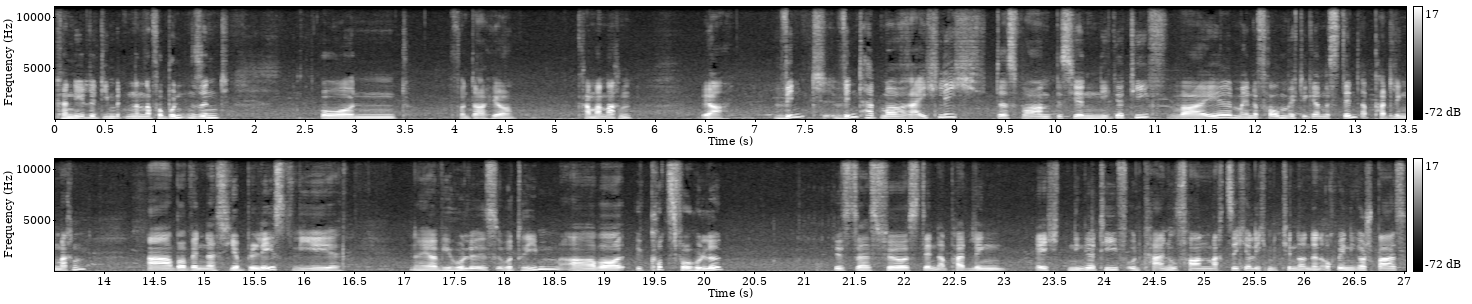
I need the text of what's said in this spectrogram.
Kanäle, die miteinander verbunden sind. Und von daher kann man machen. Ja, Wind, Wind hat man reichlich. Das war ein bisschen negativ, weil meine Frau möchte gerne Stand-Up-Paddling machen. Aber wenn das hier bläst, wie, naja, wie Hulle ist übertrieben, aber kurz vor Hulle ist das für Stand-Up-Paddling echt negativ. Und Kanufahren macht sicherlich mit Kindern dann auch weniger Spaß,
